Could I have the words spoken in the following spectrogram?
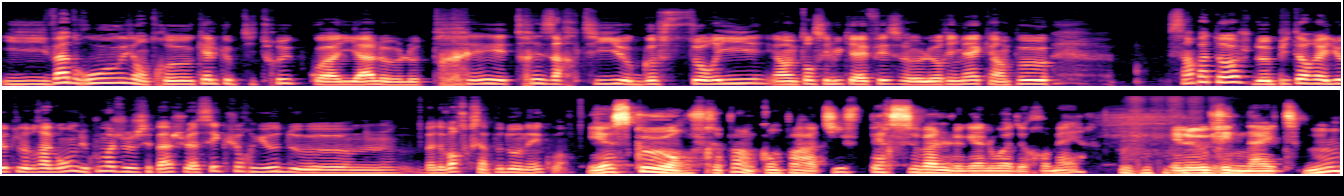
il va de rouille entre quelques petits trucs. Quoi. Il y a le, très, très arty Ghost Story, et en même temps, c'est lui qui avait fait le remake un peu sympatoche de Peter Elliott le dragon. Du coup, moi, je, sais pas, je suis assez curieux de, bah, de voir ce que ça peut donner, quoi. Et est-ce qu'on ferait pas un comparatif Perceval le Gallois de Romer et le Green Knight hmm?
